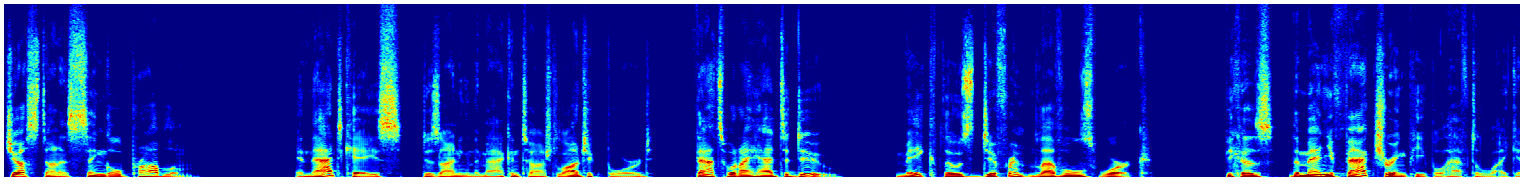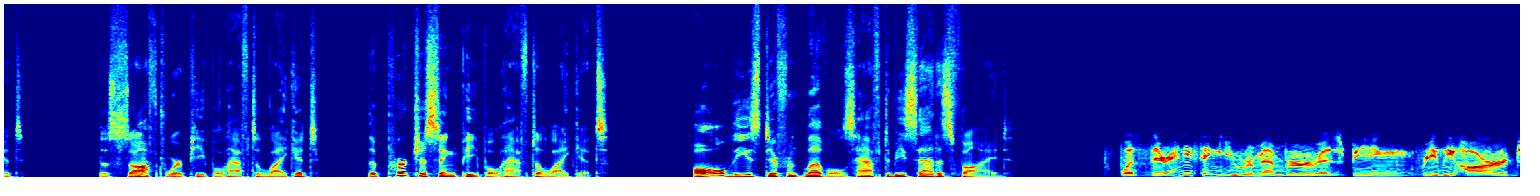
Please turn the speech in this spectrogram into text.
just on a single problem. In that case, designing the Macintosh logic board, that's what I had to do make those different levels work. Because the manufacturing people have to like it, the software people have to like it, the purchasing people have to like it. All these different levels have to be satisfied. Was there anything you remember as being really hard,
